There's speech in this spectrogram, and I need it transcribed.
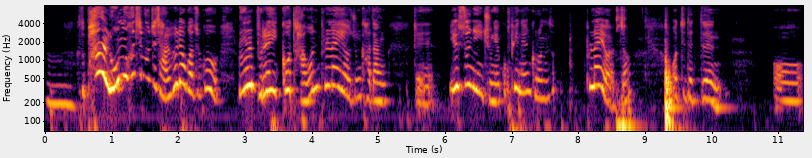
그래서 판을 너무 흐지부지 잘 흐려가지고 룰 브레이커 다운 플레이어 중 가장 예, 1순위 중에 꼽히는 그런 서- 플레이어였죠. 어찌됐든 어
